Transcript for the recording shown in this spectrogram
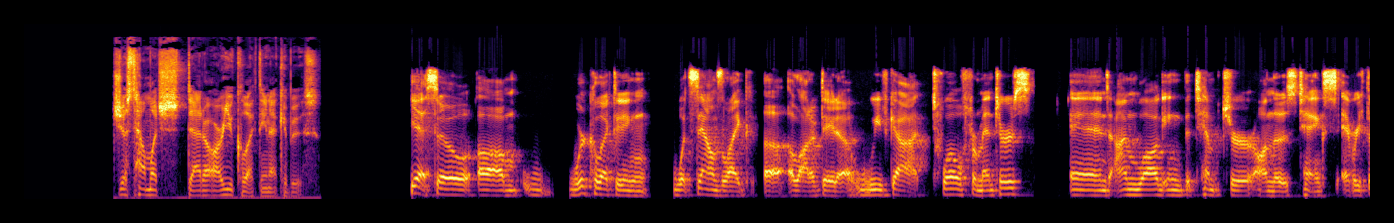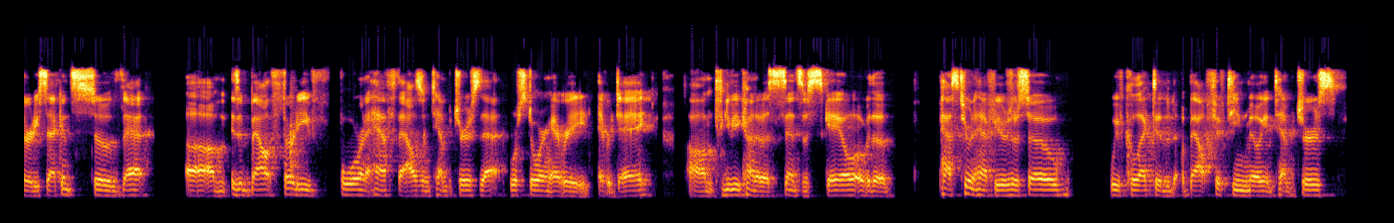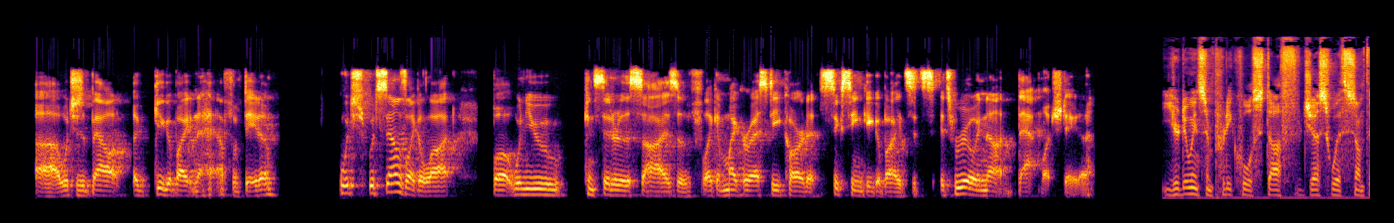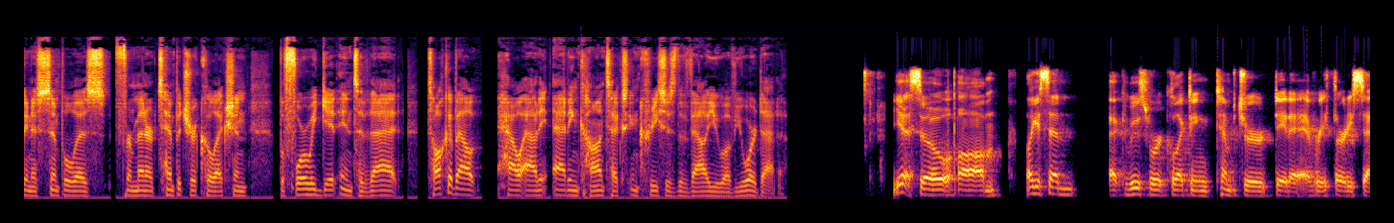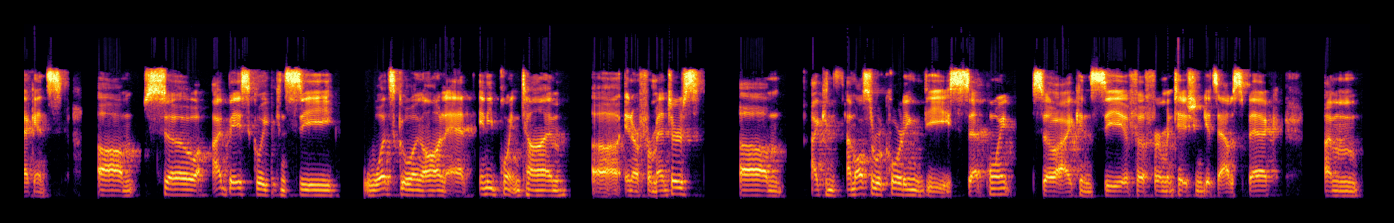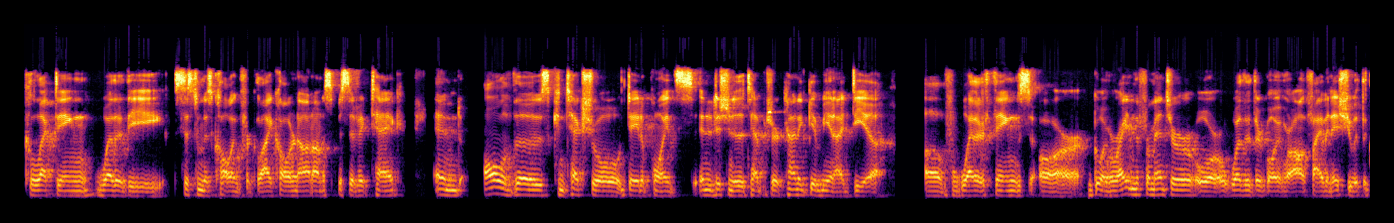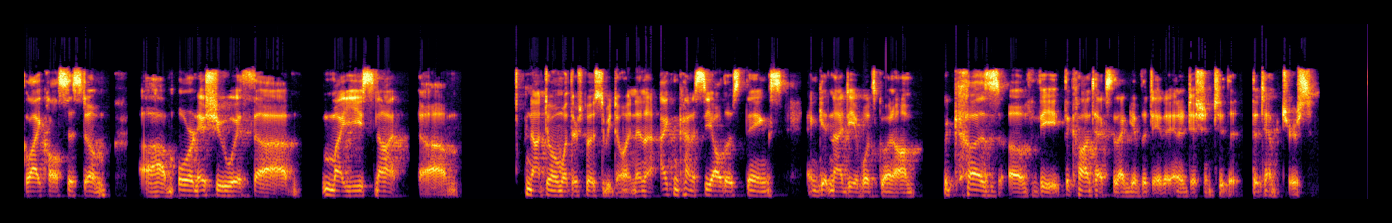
Just how much data are you collecting at Caboose? Yeah, so um, we're collecting what sounds like a, a lot of data. We've got 12 fermenters and I'm logging the temperature on those tanks every 30 seconds. So that um, is about 34 and a half thousand temperatures that we're storing every every day. Um, to give you kind of a sense of scale, over the past two and a half years or so, we've collected about 15 million temperatures, uh, which is about a gigabyte and a half of data, which which sounds like a lot, but when you consider the size of like a micro SD card at 16 gigabytes, it's it's really not that much data. You're doing some pretty cool stuff just with something as simple as fermenter temperature collection. Before we get into that, talk about how adding, adding context increases the value of your data. Yeah, so um, like I said, at Caboose, we're collecting temperature data every 30 seconds. Um, so I basically can see what's going on at any point in time uh, in our fermenters. Um, I can. I'm also recording the set point, so I can see if a fermentation gets out of spec. I'm collecting whether the system is calling for glycol or not on a specific tank, and all of those contextual data points, in addition to the temperature, kind of give me an idea of whether things are going right in the fermenter or whether they're going wrong. If I have an issue with the glycol system um, or an issue with uh, my yeast not um, not doing what they're supposed to be doing, and I can kind of see all those things and get an idea of what's going on because of the the context that I give the data in addition to the the temperatures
